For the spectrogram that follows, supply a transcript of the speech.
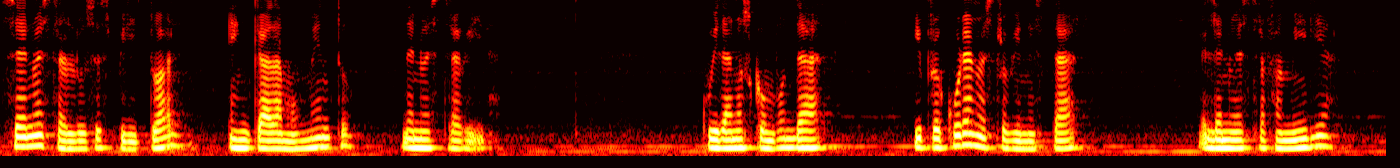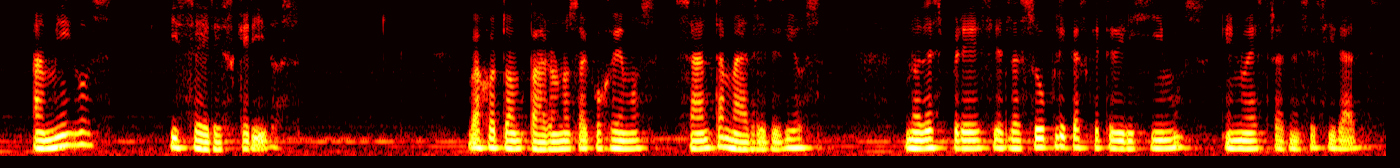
sé nuestra luz espiritual en cada momento de nuestra vida. Cuídanos con bondad y procura nuestro bienestar, el de nuestra familia amigos y seres queridos. Bajo tu amparo nos acogemos, Santa Madre de Dios. No desprecies las súplicas que te dirigimos en nuestras necesidades.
